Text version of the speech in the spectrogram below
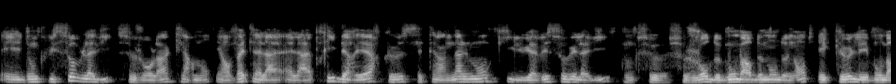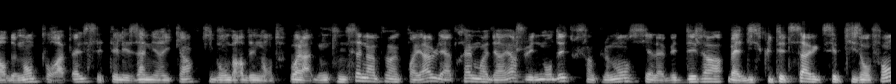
et donc lui sauve la vie ce jour-là, clairement. Et en fait, elle a, elle a appris derrière que c'était un Allemand qui lui avait sauvé la vie, donc ce, ce, jour de bombardement de Nantes, et que les bombardements, pour rappel, c'était les Américains qui bombardaient Nantes. Voilà, donc une scène un peu incroyable. Et après, moi, derrière, je lui ai demandé tout simplement si elle avait déjà bah, discuté de ça avec ses petits-enfants.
